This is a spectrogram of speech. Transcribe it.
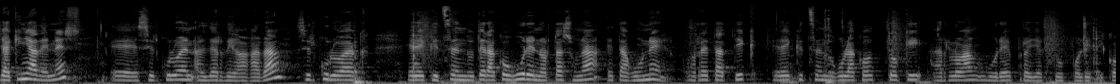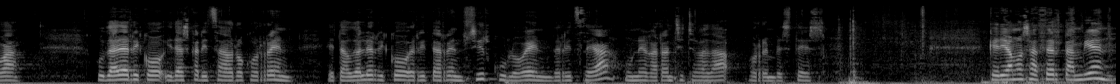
jakina denez, e, zirkuluen alderdi gara, zirkuloak eraikitzen duterako gure nortasuna eta gune horretatik eraikitzen dugulako toki arloan gure proiektu politikoa. Udalerriko idazkaritza horrokorren eta udalerriko herritarren zirkuloen berritzea une garrantzitsua da horren bestez. Queríamos hacer también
